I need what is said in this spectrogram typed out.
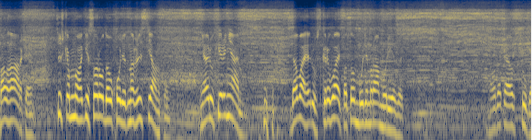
болгаркой. Слишком много кислорода уходит на жестянку. Я говорю, херня. Давай, говорю, вскрывай, потом будем раму резать. Вот такая вот штука.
